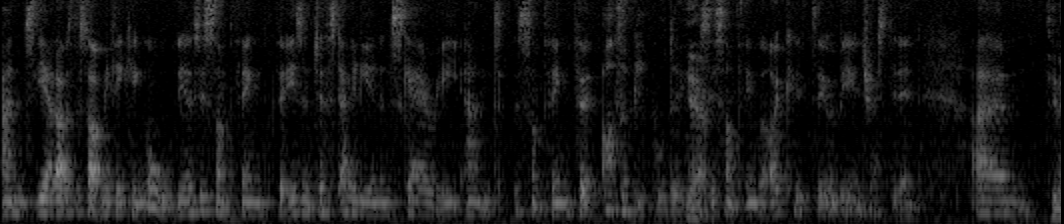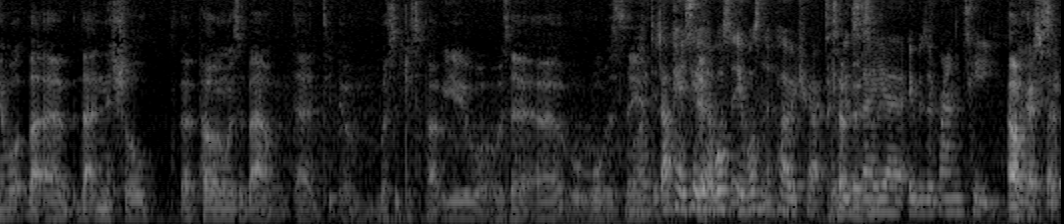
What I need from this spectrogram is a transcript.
and yeah, that was the start of me thinking, oh, this is something that isn't just alien and scary, and something that other people do. Yeah. This is something that I could do and be interested in. Um, do you know what that um, that initial uh, poem was about? Uh, was it just about you, or was it uh, what was the? What okay, so yeah. yeah. it wasn't it wasn't a poetry act. It so, was a uh, it was a ranty. Okay, so,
